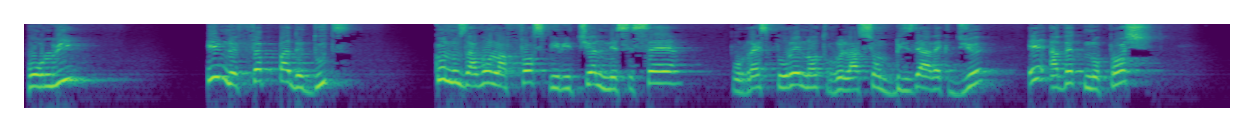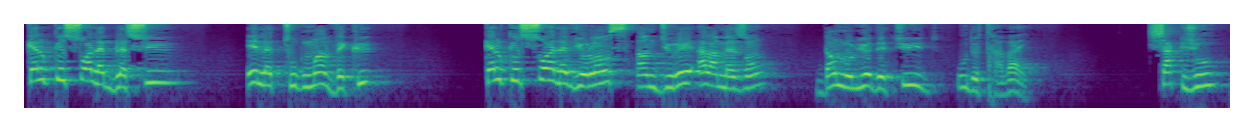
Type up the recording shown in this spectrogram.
Pour lui, il ne fait pas de doute que nous avons la force spirituelle nécessaire pour restaurer notre relation brisée avec Dieu et avec nos proches, quelles que soient les blessures et les tourments vécus, quelles que soient les violences endurées à la maison, dans nos lieux d'études ou de travail. Chaque jour,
